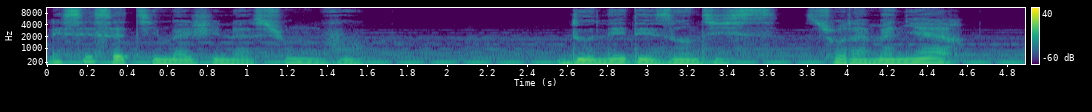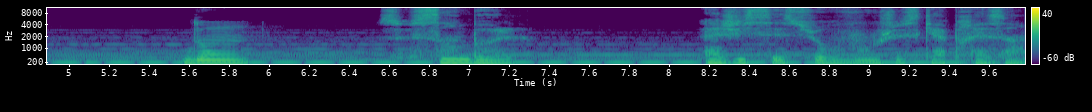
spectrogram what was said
Laissez cette imagination vous donner des indices sur la manière dont ce symbole agissait sur vous jusqu'à présent.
